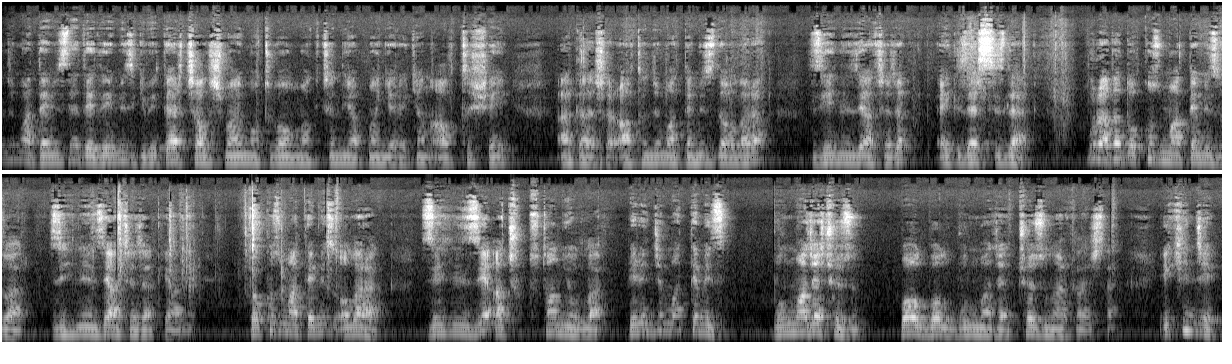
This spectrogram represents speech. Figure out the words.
6. maddemizde dediğimiz gibi ders çalışmaya motive olmak için yapman gereken 6 şey. Arkadaşlar 6. maddemizde olarak zihninizi açacak egzersizler. Burada 9 maddemiz var. Zihninizi açacak yani. 9 maddemiz olarak zihninizi açık tutan yollar. Birinci maddemiz bulmaca çözün. Bol bol bulmaca çözün arkadaşlar. İkinci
